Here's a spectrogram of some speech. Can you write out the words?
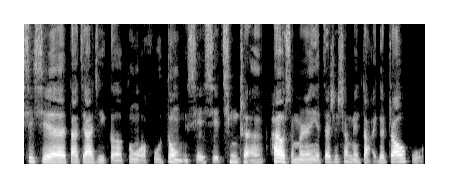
谢谢大家这个跟我互动，谢谢清晨，还有什么人也在这上面打一个招呼。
